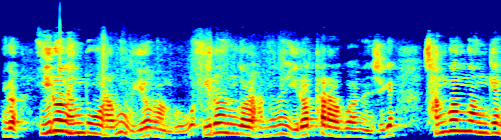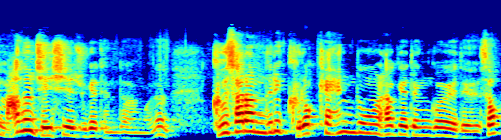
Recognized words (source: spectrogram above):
그러니까 이런 행동을 하면 위험한 거고 이런 걸 하면은 이렇다라고 하는 식의 상관관계만을 제시해 주게 된다는 거는 그 사람들이 그렇게 행동을 하게 된 거에 대해서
